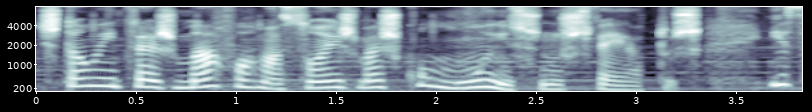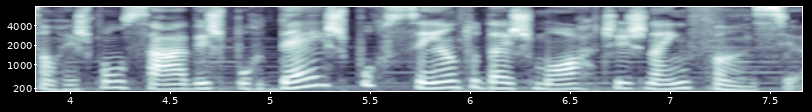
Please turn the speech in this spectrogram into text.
estão entre as malformações mais comuns nos fetos e são responsáveis por 10% das mortes na infância.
